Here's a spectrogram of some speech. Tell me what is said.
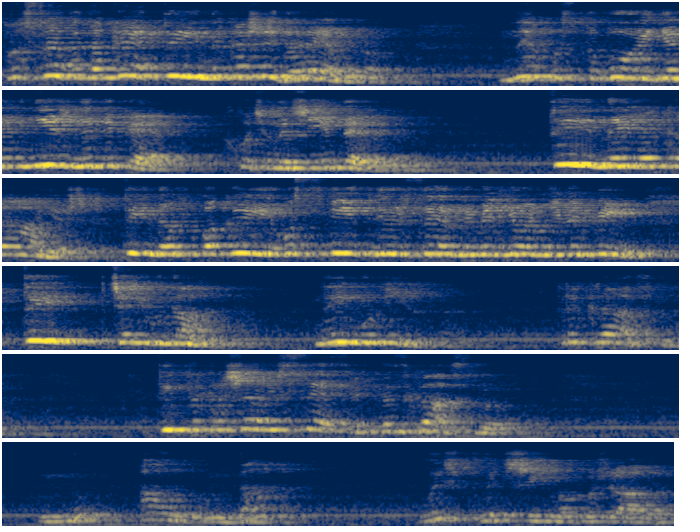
про себе таке ти не кажи даремно. Небо з тобою, як ніжне віке, хоч уночі і темно. Ти не лякаєш, ти навпаки освітлюєш землю мільйонні віки. Ти чарівна, неймовірна, прекрасна. Ти прикрашаєш всесвіт незгасно. Ну, а луна лиш плечима пожала,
